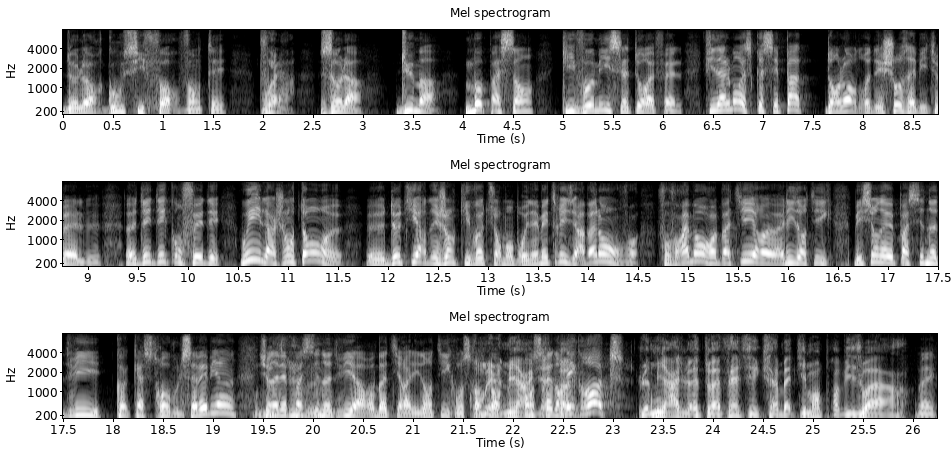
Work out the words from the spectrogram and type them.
de leur goût si fort vanté Voilà, Zola, Dumas, Maupassant qui vomissent la Tour Eiffel. Finalement, est-ce que c'est pas dans l'ordre des choses habituelles Euh, dès, dès qu'on fait des... Oui, là j'entends euh, euh, deux tiers des gens qui votent sur mon Brunet Maîtrise Ah ben non, faut, faut vraiment rebâtir euh, à l'identique. Mais si on avait passé notre vie, Castro, vous le savez bien, si Bien on avait sûr, passé oui. notre vie à rebâtir à l'identique, on serait, encore- on serait dans les grottes. Le miracle de la Tour Eiffel, c'est que c'est un bâtiment provisoire. Ouais.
